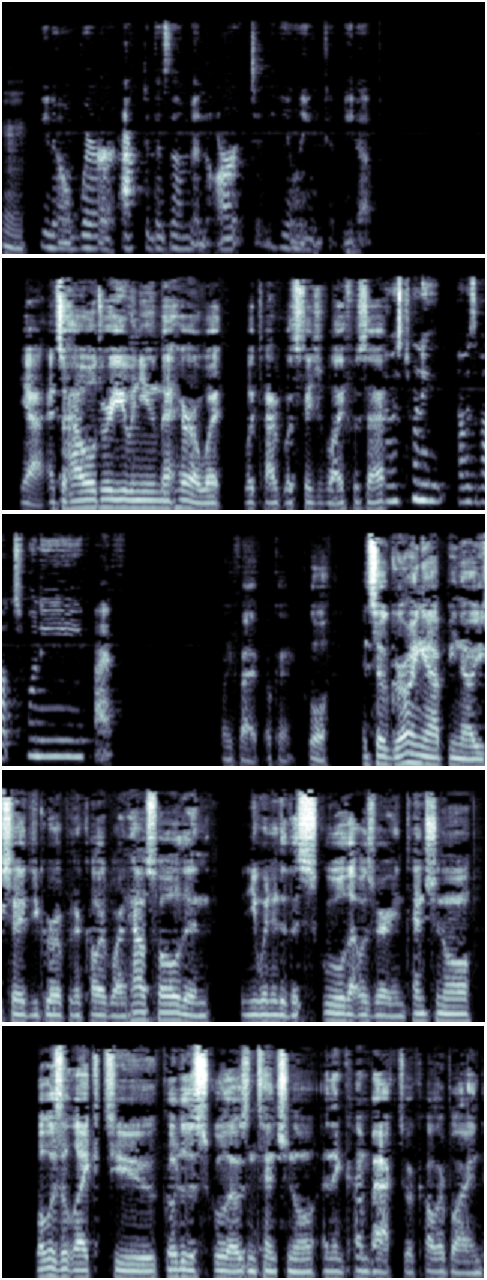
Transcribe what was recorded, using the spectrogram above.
mm. you know where activism and art and healing could meet up yeah and so how old were you when you met her or what what time what stage of life was that i was 20 i was about 25 25 okay cool and so growing up you know you said you grew up in a colorblind household and and you went into this school that was very intentional what was it like to go to the school that was intentional and then come back to a colorblind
